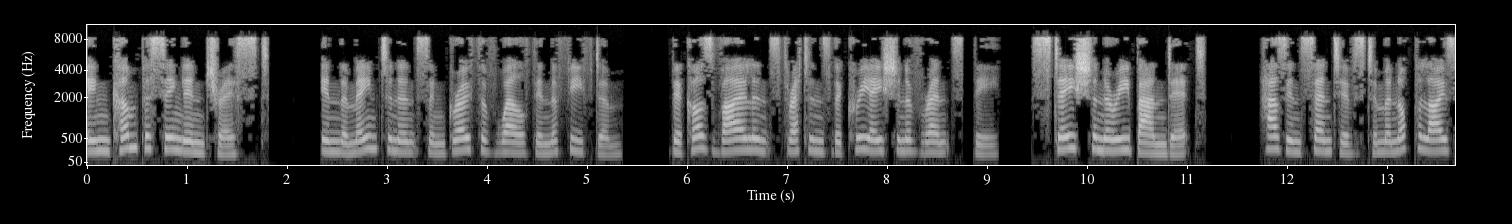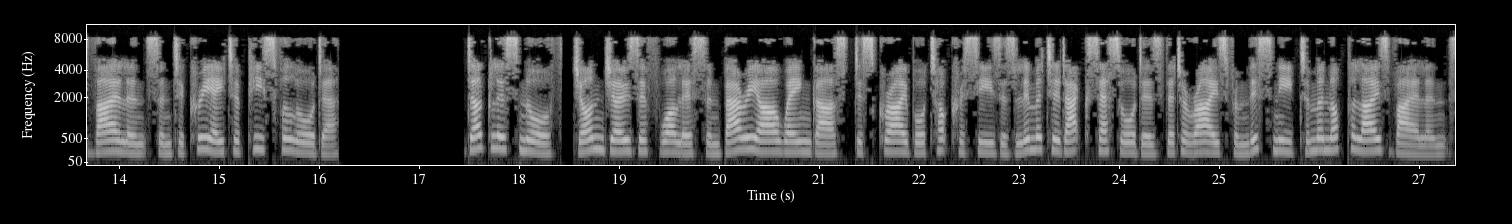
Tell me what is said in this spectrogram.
encompassing interest in the maintenance and growth of wealth in the fiefdom. Because violence threatens the creation of rents, the stationary bandit has incentives to monopolize violence and to create a peaceful order. Douglass North, John Joseph Wallis and Barry R. Weingast describe autocracies as limited access orders that arise from this need to monopolize violence.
